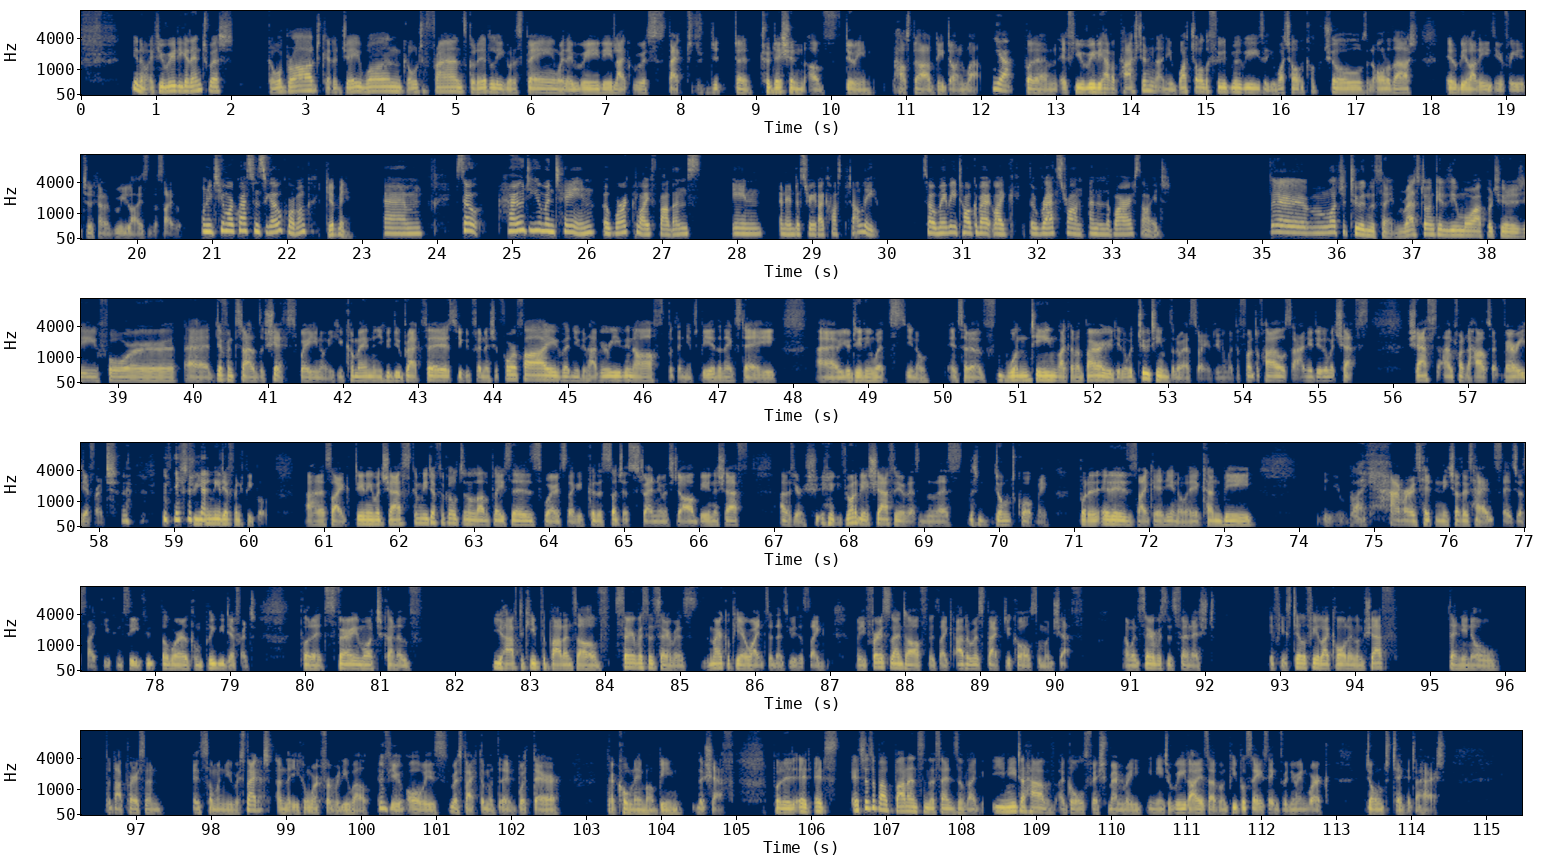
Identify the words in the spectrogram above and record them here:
you know if you really get into it go abroad get a j1 go to france go to italy go to spain where they really like respect the, tradition of doing hospitality done well Yeah. but um, if you really have a passion and you watch all the food movies and you watch all the cook shows and all of that, it'll be a lot easier for you to kind of realize and decide. Only two more questions to go, Cormac. Give me. Um, so how do you maintain a work life balance in an industry like hospitality? So maybe talk about like the restaurant and then the bar side. They're much of two in the same. Restaurant gives you more opportunity for uh, different styles of shifts where, you know, you could come in and you could do breakfast, you could finish at four or five and you could have your evening off, but then you have to be in the next day. Uh, you're dealing with, you know, instead of one team like on a bar, you're dealing with two teams in a restaurant. You're dealing with the front of house and you're dealing with chefs. Chefs and front of house are very different, extremely different people. And it's like dealing with chefs can be difficult in a lot of places where it's like because it's such a strenuous job being a chef. And if you're if you want to be a chef and you're listening to this, don't quote me. But it, it is like it, you know, it can be like hammers hitting each other's heads. It's just like you can see the world completely different. But it's very much kind of you have to keep the balance of service is service. Marco Pierre White said that he was just like when he first went off, it's like out of respect you call someone chef. And when service is finished, if you still feel like calling them chef, then you know that that person is someone you respect and that you can work for really well if you mm-hmm. always respect them with, the, with their their co-name of being the chef. But it, it it's it's just about balance in the sense of like you need to have a goldfish memory. You need to realize that when people say things when you're in work, don't take it to heart.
